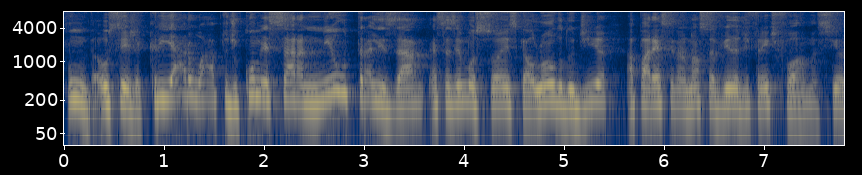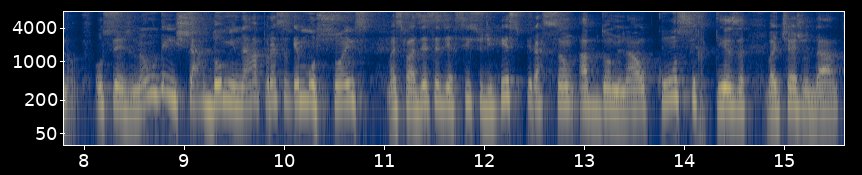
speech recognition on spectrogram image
profunda, ou seja, criar o hábito de começar a neutralizar essas emoções que ao longo do dia aparecem na nossa vida de diferentes formas, sim ou não? Ou seja, não deixar dominar por essas emoções, mas fazer esse exercício de respiração abdominal com certeza vai te ajudar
